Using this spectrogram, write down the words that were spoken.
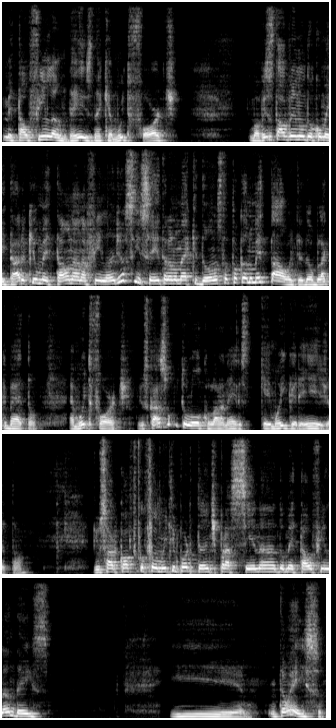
metal finlandês, né? Que é muito forte. Uma vez eu estava vendo um documentário que o metal na, na Finlândia, assim, você entra no McDonald's, tá tocando metal, entendeu? Black metal. É muito forte. E os caras são muito loucos lá, né? Eles queimou igreja e tal. E o sarcófago foi muito importante para a cena do metal finlandês. E então é isso.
